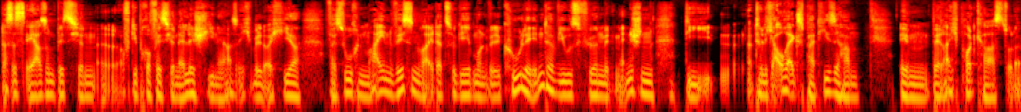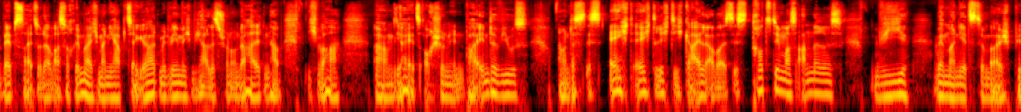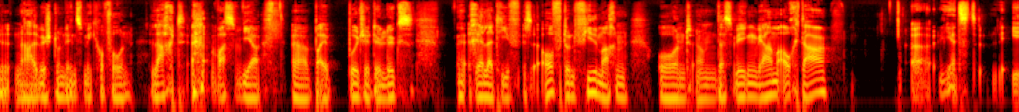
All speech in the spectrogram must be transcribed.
das ist eher so ein bisschen äh, auf die professionelle Schiene. Also ich will euch hier versuchen, mein Wissen weiterzugeben und will coole Interviews führen mit Menschen, die natürlich auch Expertise haben im Bereich Podcast oder Websites oder was auch immer. Ich meine, ihr habt ja gehört, mit wem ich mich alles schon unterhalten habe. Ich war ähm, ja jetzt auch schon in ein paar Interviews und das ist echt, echt richtig geil. Aber es ist trotzdem was anderes, wie wenn man jetzt zum Beispiel eine halbe Stunde ins Mikrofon lacht, was wir äh, bei Bullshit Deluxe relativ oft und viel machen. Und ähm, deswegen, wir haben auch da äh, jetzt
